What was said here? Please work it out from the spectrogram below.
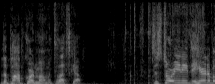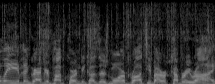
the popcorn moment. Let's go. It's a story you need to hear to believe, then grab your popcorn because there's more. Brought to you by Recovery Rye.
